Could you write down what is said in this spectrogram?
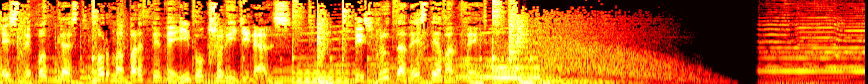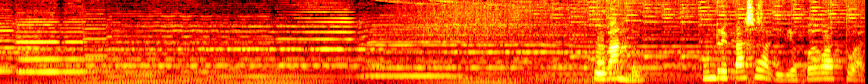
Este podcast forma parte de Evox Originals. Disfruta de este avance. Jugando. Un repaso al videojuego actual.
